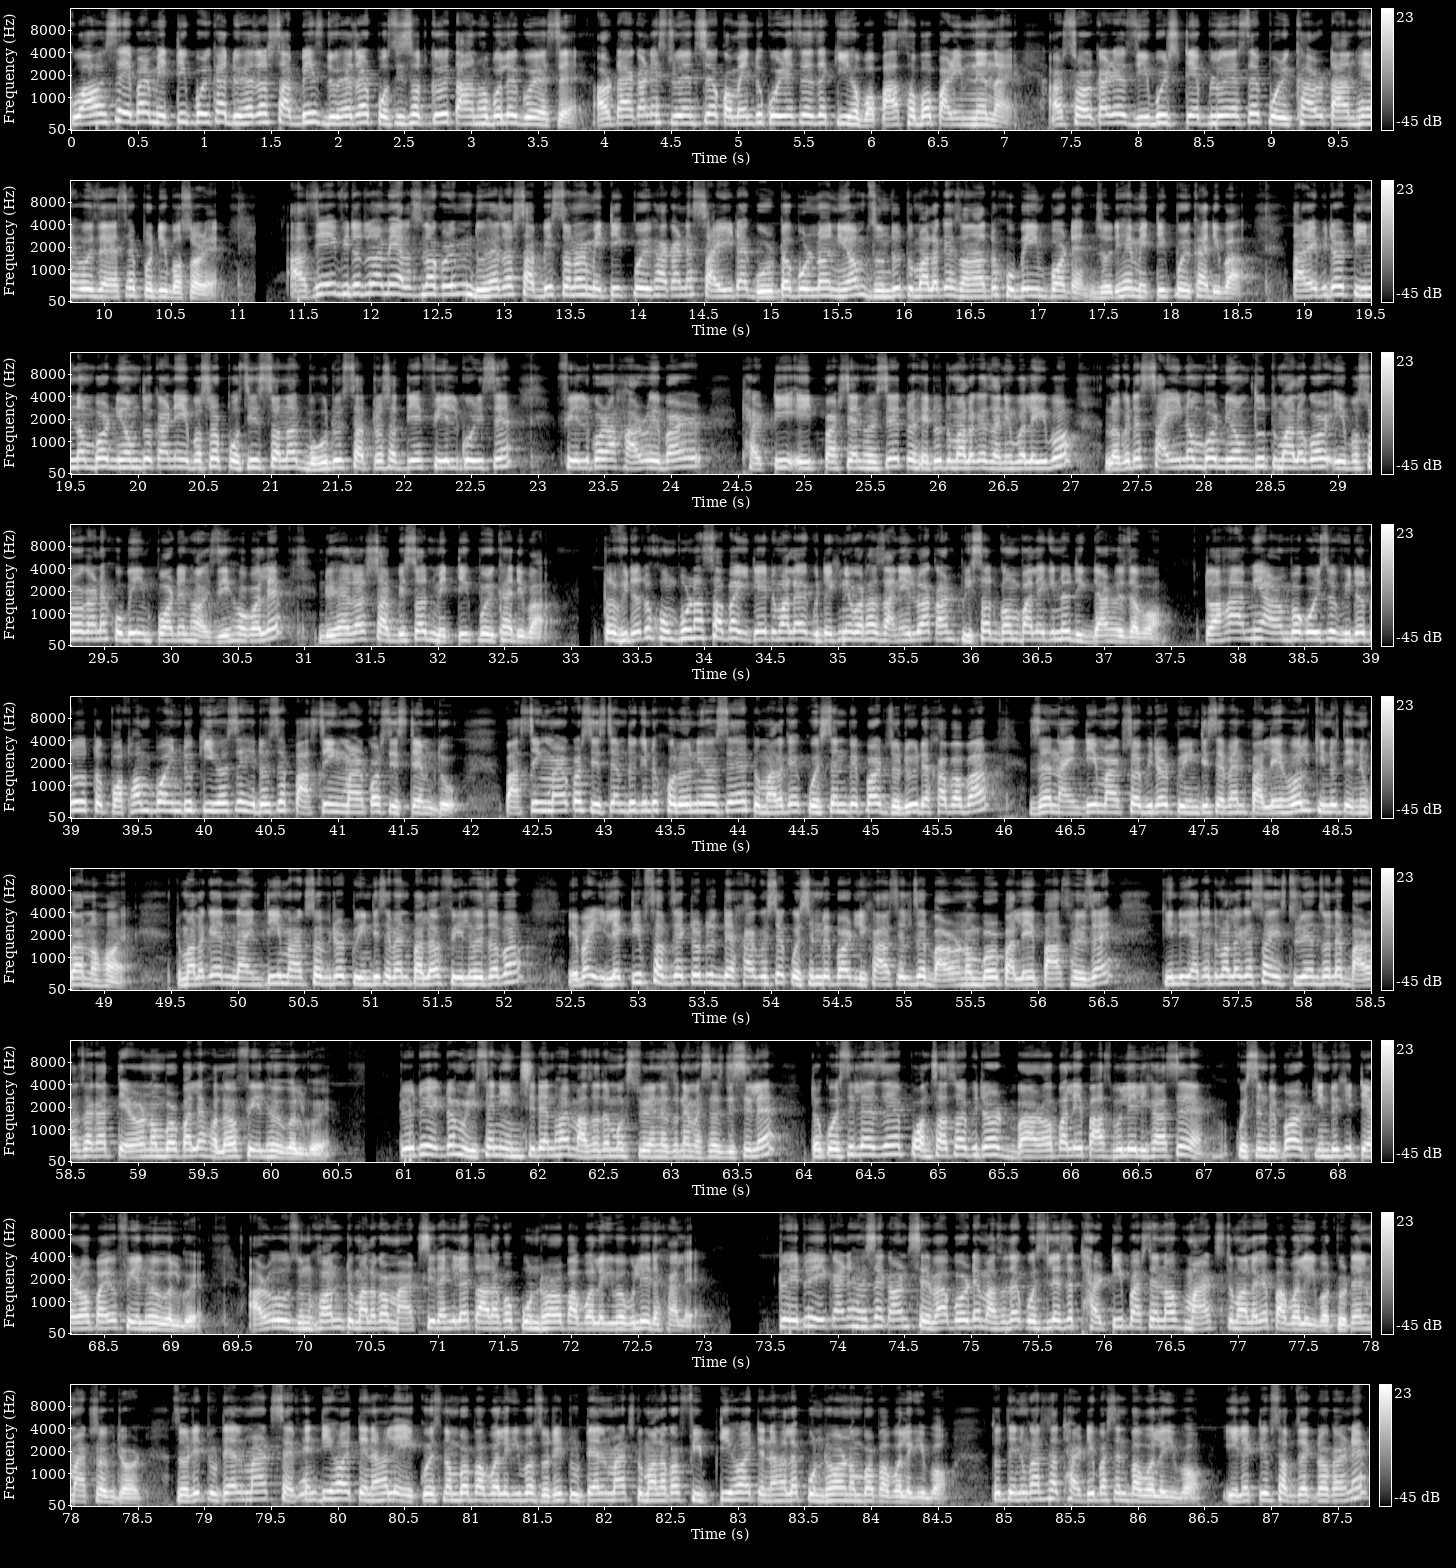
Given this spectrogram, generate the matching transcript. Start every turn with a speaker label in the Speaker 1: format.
Speaker 1: কোৱা হৈছে এইবাৰ মেট্ৰিক পৰীক্ষা দুহেজাৰ ছাব্বিছ দুহেজাৰ পঁচিছতকৈ টান হ'বলৈ গৈ আছে। আৰু তাৰ কাৰণে ষ্টুডেণ্টছে কমেণ্টটো কৰি আছে যে কি হ'ব পাছ হ'ব পাৰিম নে নাই। আৰু চৰকাৰে যিবোৰ ষ্টেপ লৈ আছে পৰীক্ষা আৰু টানহে হৈ যাই আছে প্ৰতি বছৰে। আজি এই ভিডিঅ'টোত আমি আলোচনা কৰিম দুহেজাৰ ছাব্বিছ চনৰ মেট্ৰিক পৰীক্ষাৰ কাৰণে চাৰিটা গুৰুত্বপূৰ্ণ নিয়ম যোনটো তোমালোকে জনাটো খুবেই ইম্পৰ্টেণ্ট যদিহে মেট্ৰিক পৰীক্ষা দিবা। তাৰে ভিতৰত তিনি নম্বৰ নিয়মটোৰ কাৰণে এইবছৰ পঁচিছ চনত বহুতো ছাত্ৰ ছাত্ৰীয়ে ফেইল কৰিছে। ফেইল কৰা হাৰো এইবাৰ থাৰ্টি এইট পাৰ্চেণ্ট হৈছে, তো সেইটো তোমালোকে জানিব লাগিব। লগতে চাৰি নম্বৰ নিয়মটো তোমালোকৰ এইবছৰৰ কাৰণে খুবেই ইম্পৰ্টেণ্ট হয়, যিসকলে দুহেজাৰ ছাব্বিছত মেট্ৰিক পৰীক্ষা দিবা। তো ভিডিঅ'টো সম্পূৰ্ণ চাবা, এতিয়াই তোমালোকে গোটেইখিনি কথা জানি লোৱা, কাৰণ পিছত গম পালে কিন্তু দিগদাৰ হৈ যাব। তো আহা, আমি আৰম্ভ কৰিছোঁ ভিডিঅ'টো। তো প্ৰথম পইণ্টটো কি হৈছে, সেইটো হৈছে পাছিং মাৰ্কৰ ছিষ্টেমটো পাছিং মাৰ্কৰ ছিষ্টেমটো কিন্তু সলনি হৈছে, তোমালোকে কুৱেশ্যন পেপাৰত যদিও দেখা পাবা যে নাইণ্টি মাৰ্কছৰ ভিতৰত টুৱেণ্টি ছেভেন পালেই হ'ল, কিন্তু তেনেকুৱা নহয়। তোমালোকে নাইণ্টি মাৰ্কছৰ ভিতৰত টুৱেণ্টি ছেভেন পালেও ফেইল হৈ যাবা। এবাৰ ইলেক্টিভ ছাবজেক্টতো দেখা গৈছে কুৱেশ্যন পেপাৰত লিখা আছিল যে বাৰ নম্বৰ পালেই পাছ হৈ যায়, কিন্তু ইয়াতে তোমালোকে চোৱা ষ্টুডেণ্টজনে বাৰ জেগাত তেৰ নম্বৰ পালে হ'লেও ফেইল হৈ গ'লগৈ। তো এইটো একদম ৰিচেণ্ট ইনচিডেণ্ট হয়। মাজতে মোক ষ্টুডেণ্ট এজনে মেছেজ দিছিলে। তো কৈছিলে যে, পঞ্চাছৰ ভিতৰত বাৰ পালি পাছ বুলি লিখা আছে কুৱেশ্যন পেপাৰত কিন্তু সি তেৰ পায়ো ফেইল হৈ গ'লগৈ। আৰু যোনখন তোমালোকৰ মাৰ্কশ্বিট আহিলে, তাত আকৌ পোন্ধৰ পাব লাগিব বুলি দেখালে। তো এইটো এইকাৰণে হৈছে, কাৰণ ছেবা বৰ্ডে মাজতে কৈছিলে যে থাৰ্টি পাৰ্চেণ্ট অফ মাৰ্কছ তোমালোকে পাব লাগিব টোটেল মাৰ্কছৰ ভিতৰত। যদি টোটেল মাৰ্কছ ছেভেণ্টি হয়, তেনেহ'লে একৈছ নম্বৰ পাব লাগিব। যদি টোটেল মাৰ্কছ তোমালোকৰ ফিফটি হয়, তেনেহ'লে পোন্ধৰ নম্বৰ পাব লাগিব। তো তেনেকুৱা নিচিনা থাৰ্টি পাৰ্চেণ্ট পাব লাগিব। ইলেক্টিভ ছাবজেক্টৰ কাৰণে।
